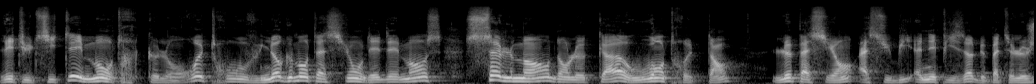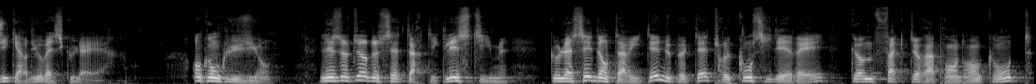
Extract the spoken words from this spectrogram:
L'étude citée montre que l'on retrouve une augmentation des démences seulement dans le cas où, entre-temps, le patient a subi un épisode de pathologie cardiovasculaire. En conclusion, les auteurs de cet article estiment que la sédentarité ne peut être considérée comme facteur à prendre en compte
